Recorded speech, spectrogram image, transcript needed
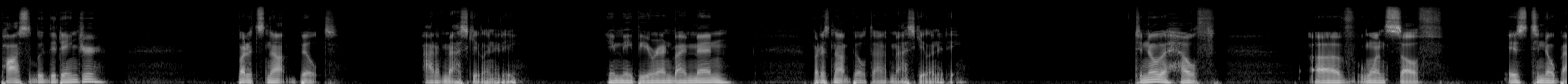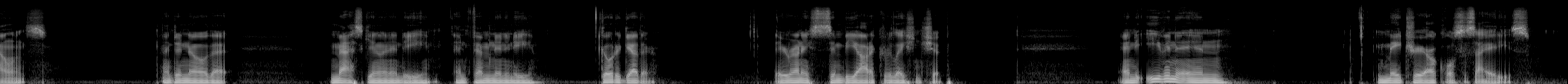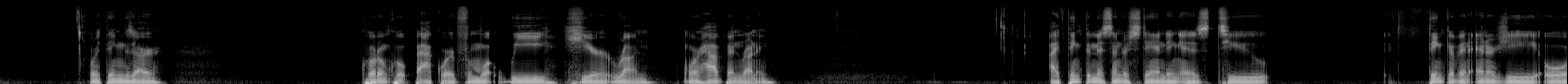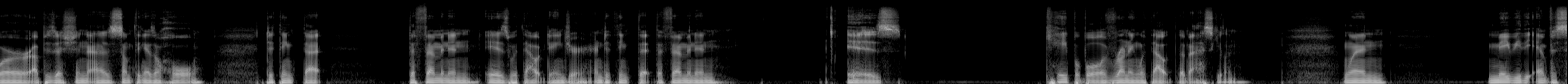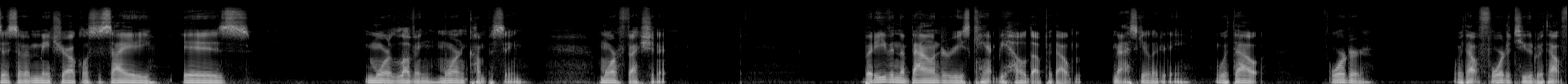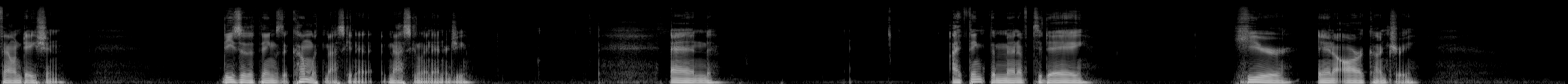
possibly the danger, but it's not built out of masculinity. It may be run by men, but it's not built out of masculinity. To know the health of oneself is to know balance and to know that masculinity and femininity go together. They run a symbiotic relationship. And even in matriarchal societies where things are quote unquote backward from what we here run or have been running. I think the misunderstanding is to think of an energy or a position as something as a whole, to think that the feminine is without danger, and to think that the feminine is capable of running without the masculine. When maybe the emphasis of a matriarchal society is more loving, more encompassing, more affectionate. But even the boundaries can't be held up without masculinity, without order, without fortitude, without foundation. These are the things that come with masculine masculine energy. And I think the men of today here in our country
